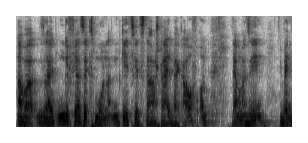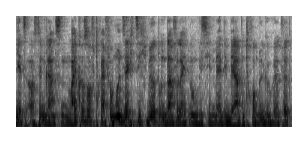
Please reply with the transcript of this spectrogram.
Aber seit ungefähr sechs Monaten geht es jetzt da steil bergauf. Und ja, mal sehen, wenn jetzt aus dem ganzen Microsoft 365 wird und da vielleicht noch ein bisschen mehr die Werbetrommel gerührt wird,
